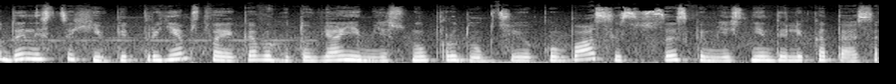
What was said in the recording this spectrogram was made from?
один із цехів підприємства, яке виготовляє м'ясну продукцію, ковбаси, сосиски, м'ясні делікатеси.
